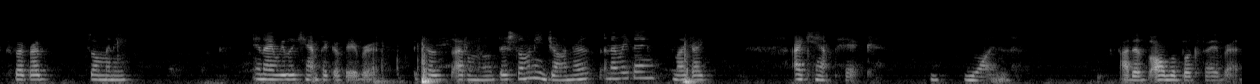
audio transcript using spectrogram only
because I've read so many, and I really can't pick a favorite because I don't know. There's so many genres and everything. Like I, I can't pick one out of all the books I've read.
